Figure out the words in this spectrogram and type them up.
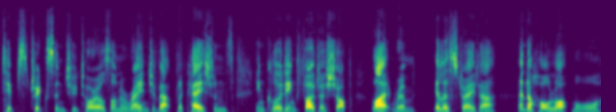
tips, tricks and tutorials on a range of applications including Photoshop, Lightroom, Illustrator and a whole lot more.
